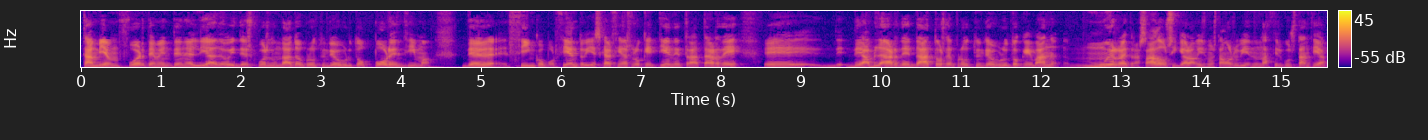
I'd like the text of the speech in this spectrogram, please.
también fuertemente en el día de hoy después de un dato de Producto Interior Bruto por encima del 5%. Y es que al final es lo que tiene tratar de, eh, de, hablar de datos de Producto Interior Bruto que van muy retrasados y que ahora mismo estamos viviendo una circunstancia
